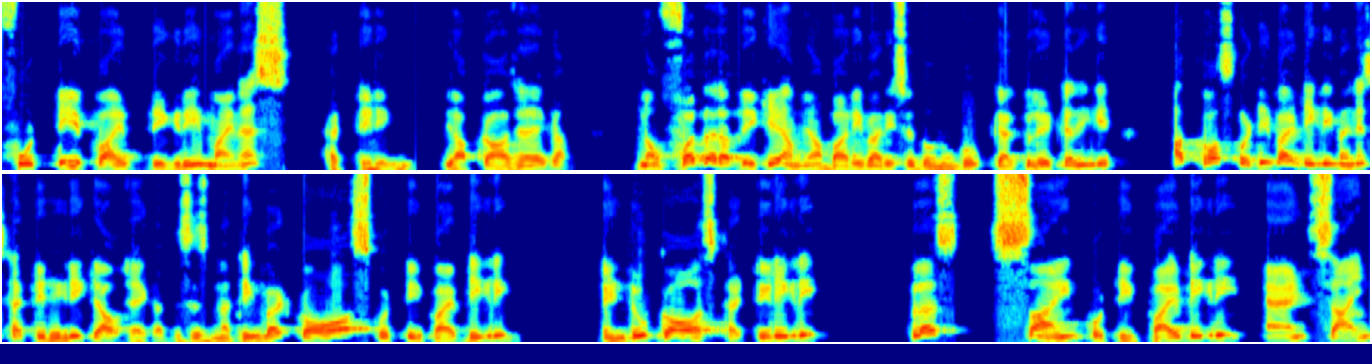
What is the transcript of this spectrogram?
45 डिग्री माइनस 30 डिग्री ये आपका आ जाएगा। नाउ फर्दर अब देखिए, हम यहाँ बारी बारी से दोनों को कैलकुलेट करेंगे। अब cos 45 डिग्री माइनस 30 डिग्री क्या हो जाएगा? This is nothing but cos 45 degree into cos thirty degree plus sine forty five degree and sine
